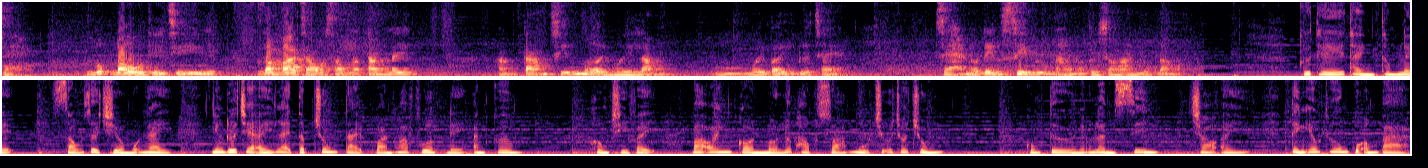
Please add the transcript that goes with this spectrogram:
trẻ. Lúc đầu thì chỉ dăm ba cháu xong nó tăng lên. Hàng 8, 9, 10, 15, 17 đứa trẻ. Trẻ nó đến xin lúc nào là tôi cho ăn lúc đó. Cứ thế thành thông lệ, 6 giờ chiều mỗi ngày, những đứa trẻ ấy lại tập trung tại quán Hoa Phượng để ăn cơm. Không chỉ vậy, bà Oanh còn mở lớp học xóa mù chữ cho chúng. Cũng từ những lần xin, cho ấy, tình yêu thương của ông bà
